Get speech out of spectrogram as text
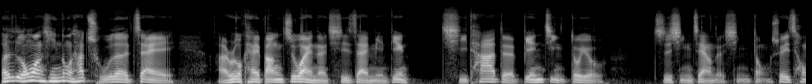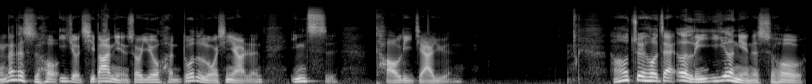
而“龙王行动”它除了在啊若开邦之外呢，其实在缅甸其他的边境都有。执行这样的行动，所以从那个时候，一九七八年的时候，也有很多的罗兴亚人因此逃离家园。然后最后在二零一二年的时候，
